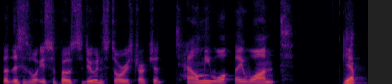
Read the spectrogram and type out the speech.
But this is what you're supposed to do in story structure. Tell me what they want. Yep.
